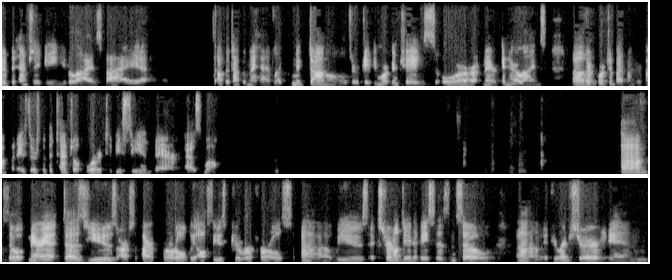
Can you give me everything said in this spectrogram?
could potentially be utilized by uh, off the top of my head, like McDonald's or JP Morgan Chase or American Airlines, other Fortune 500 companies, there's the potential for it to be seen there as well. Um, so Marriott does use our supplier portal. We also use peer referrals. Uh, we use external databases. And so um, if you're registered in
